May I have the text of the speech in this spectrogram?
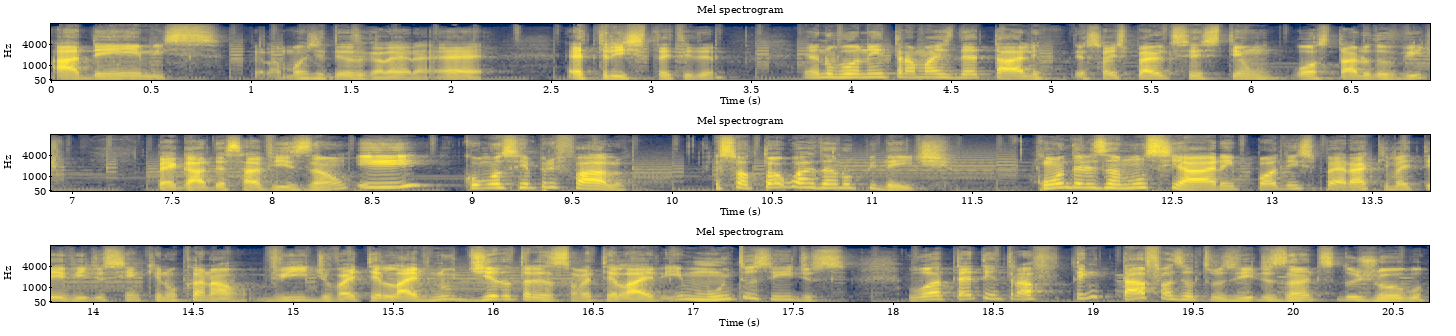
ADMs. Pelo amor de Deus, galera. É, é triste, tá entendendo? Eu não vou nem entrar mais em detalhe. Eu só espero que vocês tenham gostado do vídeo, pegado essa visão. E, como eu sempre falo, eu só tô aguardando o update. Quando eles anunciarem, podem esperar que vai ter vídeo sim aqui no canal. Vídeo, vai ter live, no dia da atualização vai ter live e muitos vídeos. Vou até tentar, tentar fazer outros vídeos antes do jogo,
